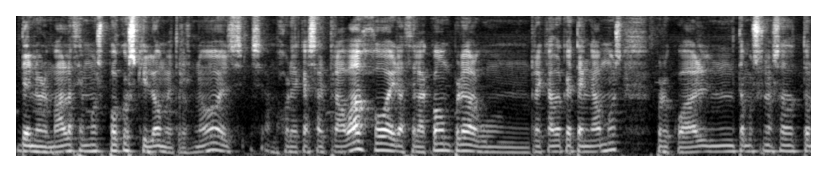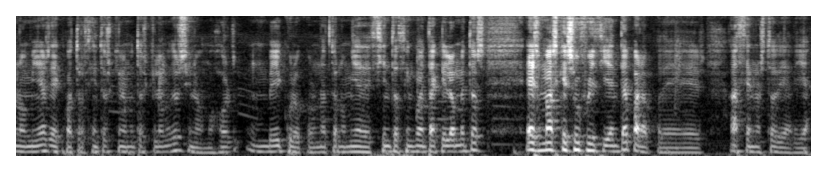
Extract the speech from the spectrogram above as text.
de normal hacemos pocos kilómetros, ¿no? Es, a lo mejor de casa al trabajo, ir a hacer la compra, algún recado que tengamos, por lo cual necesitamos unas autonomías de 400 kilómetros, kilómetros, sino a lo mejor un vehículo con una autonomía de 150 kilómetros es más que suficiente para poder hacer nuestro día a día.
